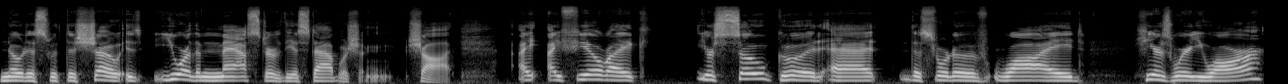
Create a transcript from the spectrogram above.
noticed with this show is you are the master of the establishing shot. I I feel like you're so good at the sort of wide here's where you are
